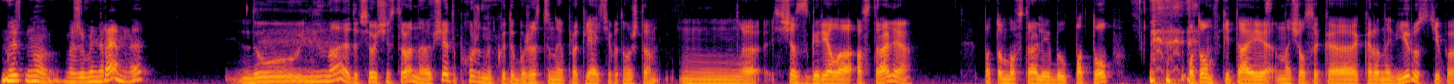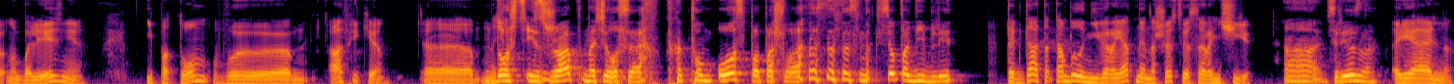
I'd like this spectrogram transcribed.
Мы, ну, мы же вымираем, да? Ну, не знаю, это все очень странно. Вообще, это похоже на какое-то божественное проклятие, потому что м, э, сейчас сгорела Австралия, потом в Австралии был потоп, потом в Китае начался ко- коронавирус, типа, ну, болезни, и потом в э, Африке э, нач- Дождь из жаб начался, потом оспа пошла. Все по Библии. Тогда та- там было невероятное нашествие саранчи. А, серьезно? Реально.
